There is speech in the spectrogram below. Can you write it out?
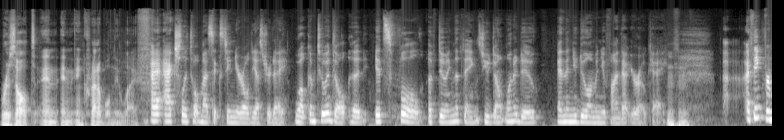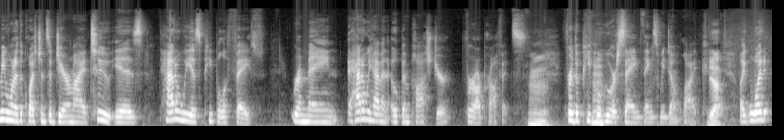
result in an incredible new life. I actually told my 16 year old yesterday, Welcome to adulthood. It's full of doing the things you don't want to do, and then you do them and you find out you're okay. Mm-hmm. I think for me, one of the questions of Jeremiah 2 is how do we as people of faith remain, how do we have an open posture for our prophets? Hmm. For the people hmm. who are saying things we don't like. Yeah. Like what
